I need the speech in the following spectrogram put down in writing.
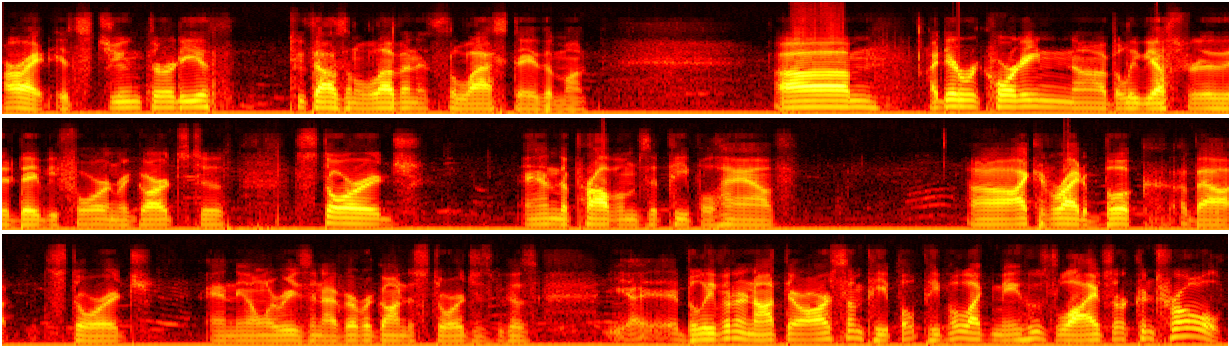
All right, it's June 30th, 2011. It's the last day of the month. Um, I did a recording, uh, I believe yesterday or the day before, in regards to storage and the problems that people have. Uh, I could write a book about storage, and the only reason I've ever gone to storage is because, believe it or not, there are some people, people like me, whose lives are controlled.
